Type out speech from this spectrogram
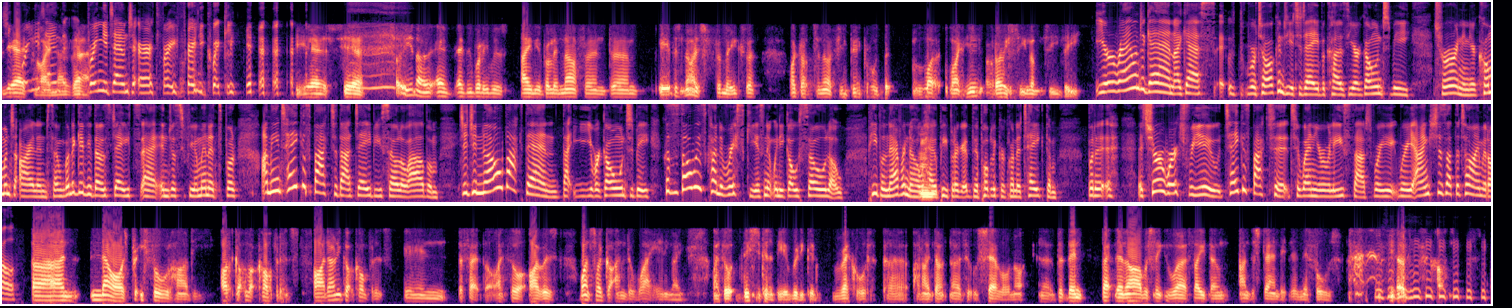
Yes, bring you I down, know the- that. bring you down to earth very, fairly quickly. yes, yeah. So you know, everybody was amiable enough, and um, it was nice for me because I, got to know a few people that like like you. I'd only seen on TV. You're around again, I guess. We're talking to you today because you're going to be touring and you're coming to Ireland. So I'm going to give you those dates uh, in just a few minutes. But I mean, take us back to that debut solo album. Did you know back then that you were going to be? Because it's always kind of risky, isn't it, when you go solo? People never know how people are, the public are going to take them. But it, it sure worked for you. Take us back to, to when you released that. Were you were you anxious at the time at all? Uh, no, I was pretty foolhardy. I'd got a lot of confidence. I'd only got confidence in the fact that I thought I was, once I got underway anyway, I thought this is going to be a really good record, uh, and I don't know if it will sell or not. You know, but then back then I was thinking, well, if they don't understand it, then they're fools. you know,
